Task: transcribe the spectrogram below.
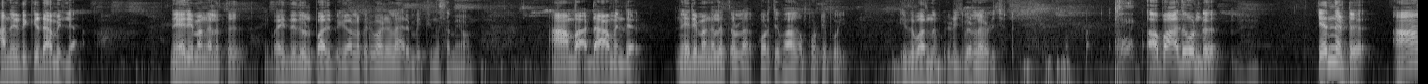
അന്ന് ഇടുക്കി ഡാമില്ല. നേര്യമംഗലത്ത് വൈദ്യുതി ഉൽപ്പാദിപ്പിക്കാനുള്ള പരിപാടികൾ ആരംഭിക്കുന്ന സമയമാണ്. ആ ഡാമിന്റെ നേര്യമംഗലത്തുള്ള കുറച്ച് ഭാഗം പൊട്ടിപ്പോയി. ഇത് വന്ന് ഇടിച്ച് വെള്ളം ഇടിച്ചിട്ട് അപ്പോൾ അതുകൊണ്ട് എന്നിട്ട് ആ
